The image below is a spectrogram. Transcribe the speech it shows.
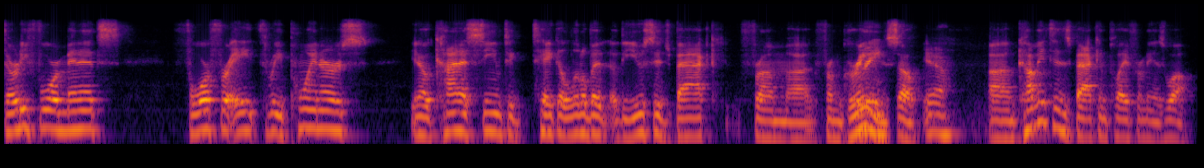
34 minutes, four for eight three pointers. You know, kind of seemed to take a little bit of the usage back from uh, from Green. Green. So Yeah. um, Covington's back in play for me as well.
